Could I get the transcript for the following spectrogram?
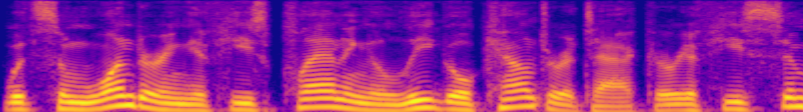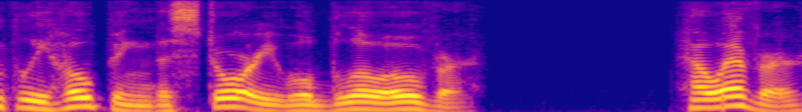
with some wondering if he's planning a legal counterattack or if he's simply hoping the story will blow over. However,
